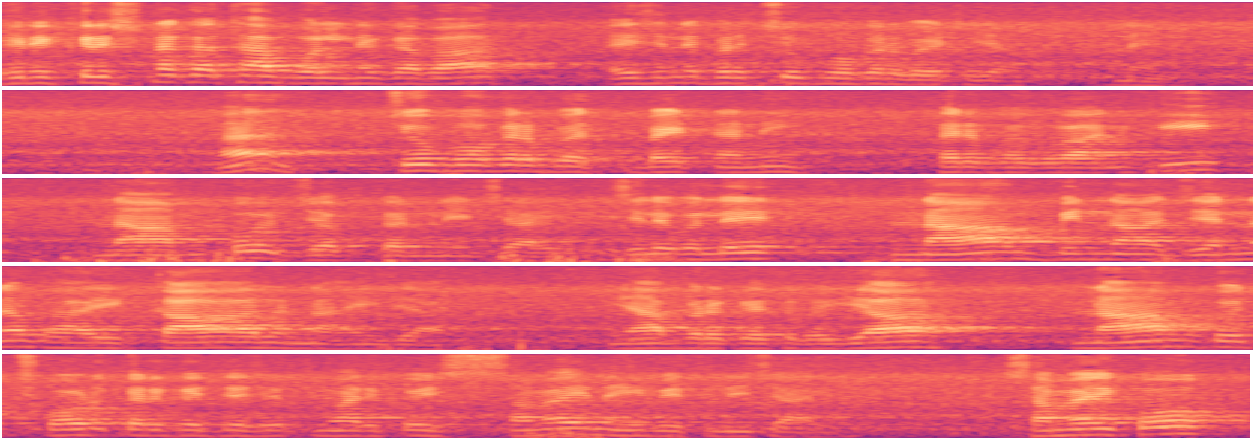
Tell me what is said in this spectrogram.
लेकिन कृष्ण कथा बोलने के बाद ऐसे नहीं फिर चुप होकर बैठ जाओ नहीं। हाँ? चुप होकर बैठना नहीं। फिर भगवान की नाम को जप करनी चाहिए। इसलिए बोले, नाम बिना जन भाई काल नहीं जाए। यहाँ पर कहते, भैया, नाम को छोड़ करके जैसे तुम्हारी कोई समय नहीं बीतनी चाहिए। समय को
